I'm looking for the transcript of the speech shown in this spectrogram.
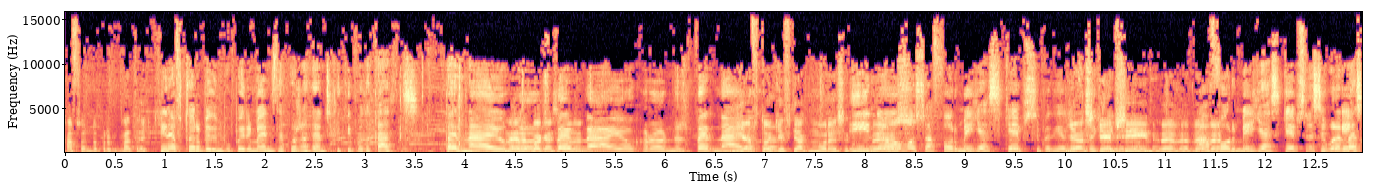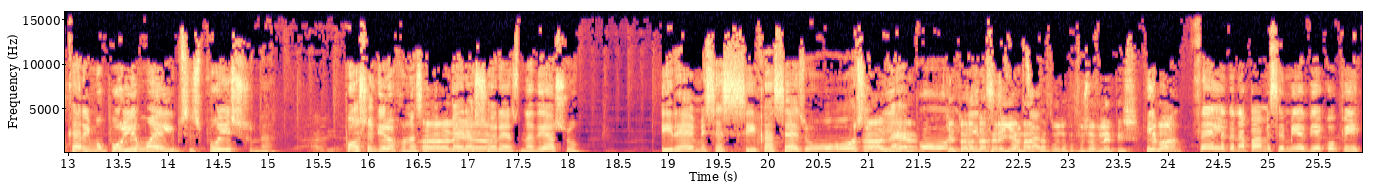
Αυτό είναι το προβληματάκι. Είναι αυτό ρε παιδί μου που περιμένεις, δεν μπορείς να κάνεις και τίποτα. Κάθεσαι. Περνάει ο Ναι, δεν χρόνος, μπορεί να κάνεις τίποτα. περνάει ο χρόνος, περνάει. Γι' ο αυτό χρόνος. και φτιάχνουμε ωραίες εκπομπές. Είναι όμως αφορμή για σκέψη, παιδιά. το Για αυτοκίνητο. σκέψη είναι, βέβαια, βέβαια. Αφορμή για σκέψη είναι σίγουρα. Λάσκαρη μου, πολύ μου έλειψες. Πού ήσουνα; Πόσο καιρό έχω να σε δω. Άδεια. Πέρασε ωραίας στην άδειά σου; Ηρέμησες, ήσυχασε. Ω, σε Άδεια, βλέπω. και τώρα τα γύρισες έφερε γεμάτα φορτσάτς. που, το- που το βλέπεις. Λοιπόν, θέλετε να πάμε σε μια διακοπή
